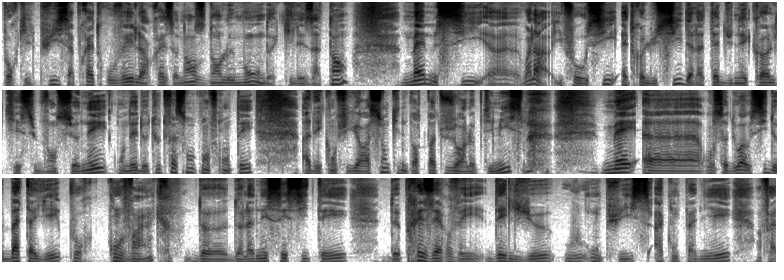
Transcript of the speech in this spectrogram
pour qu'ils puissent après trouver leur résonance dans le monde qui les attend. Même si, euh, voilà, il faut aussi être lucide à la tête d'une école qui est subventionnée. On est de toute façon confronté à des configurations qui ne portent pas toujours à l'optimisme, mais euh, on se doit aussi de batailler pour convaincre de, de, la nécessité de préserver des lieux où on puisse accompagner, enfin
